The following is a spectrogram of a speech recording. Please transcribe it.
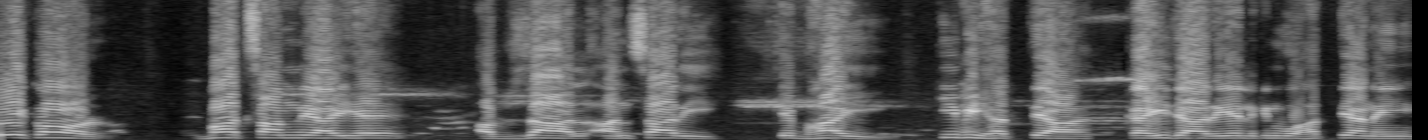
एक और बात सामने आई है, अफजाल अंसारी के भाई की भी हत्या कही जा रही है, लेकिन वो हत्या नहीं।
